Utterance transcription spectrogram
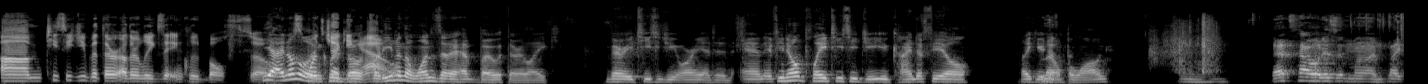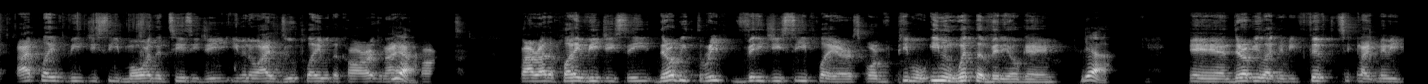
um, TCG, but there are other leagues that include both. So yeah, I know it's they'll worth include checking both, but out. even the ones that I have both are like very TCG oriented. And if you don't play TCG, you kind of feel like you Left don't belong. Mhm. That's how it is in mine. Like I play VGC more than TCG, even though I do play with the cards and I Yeah. have cards. But I'd rather play VGC. There'll be three VGC players or people even with the video game, Yeah, and there'll be like maybe fifteen, like maybe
